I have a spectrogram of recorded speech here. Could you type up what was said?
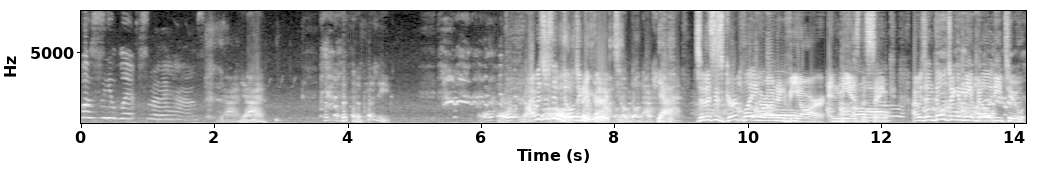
pussy lips that it has. Yeah. Yeah. Put put the pussy. Oh, oh. I was just Oh, indulging the fact. No, don't touch Yeah. that. So this is Gert playing around in VR and me as the sink. I was indulging in the ability to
